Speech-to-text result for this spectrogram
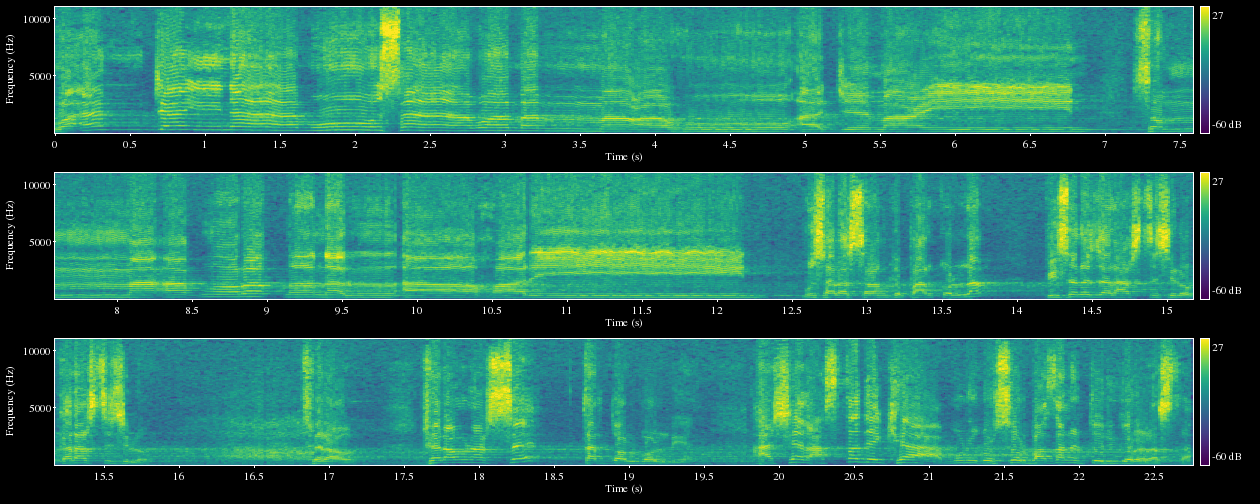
ওয়া আনজাইনা মূসা ওয়া মান মাআহু আজমাইন, সুম্মা আগরাকনাল আখারিন। মুসা আলাইহিস সালামকে পার করলাম। পিছনে যারা আসতেছিল, কারা আসতেছিল? ফেরাউন। ফেরাউন আসছে, তার দলবল নিয়ে। আসে রাস্তা দেখিয়া মনে করছে ওর বাজানের তৈরি করে রাস্তা।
